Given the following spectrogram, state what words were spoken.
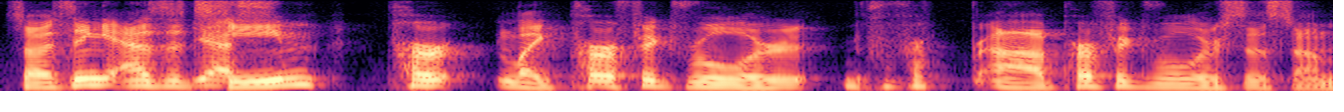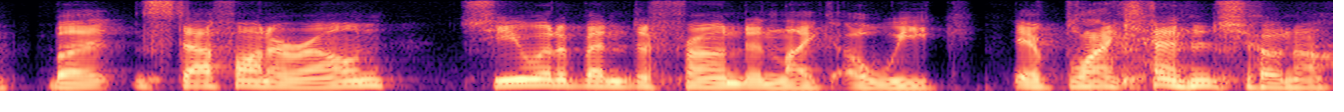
So I think as a Yes. team, per like perfect ruler, uh, perfect ruler system. But Steph on her own, she would have been dethroned in like a week if Blank hadn't shown up.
